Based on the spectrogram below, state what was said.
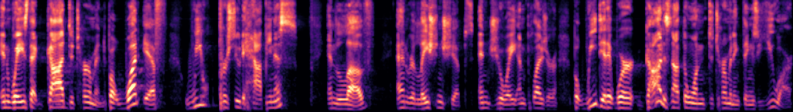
in ways that God determined. But what if we pursued happiness and love and relationships and joy and pleasure, but we did it where God is not the one determining things, you are.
